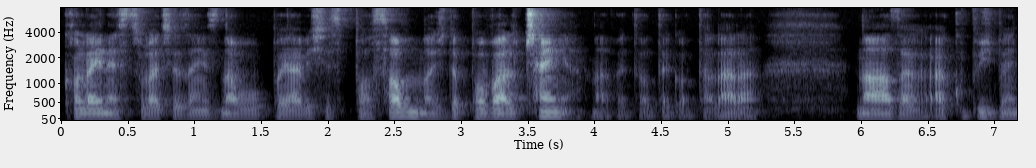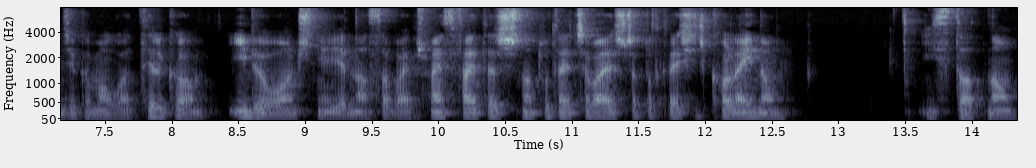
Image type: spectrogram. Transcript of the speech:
kolejne stulecie, zanim znowu pojawi się sposobność do powalczenia nawet o tego talara. No a, a kupić będzie go mogła tylko i wyłącznie jedna osoba. I proszę Państwa, też no, tutaj trzeba jeszcze podkreślić kolejną istotną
